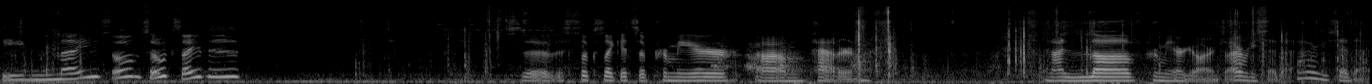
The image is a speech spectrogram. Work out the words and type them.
be nice. Oh, I'm so excited. So this looks like it's a Premier um, pattern. And I love Premier yarns. I already said that. I already said that.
